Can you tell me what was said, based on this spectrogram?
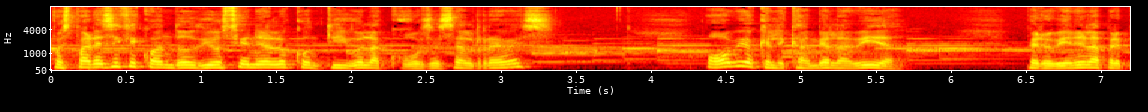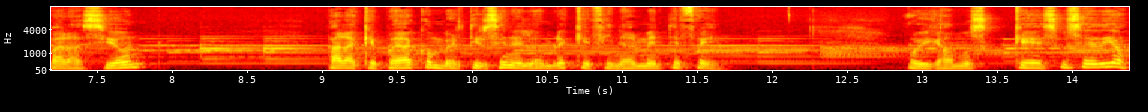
Pues parece que cuando Dios tiene algo contigo la cosa es al revés. Obvio que le cambia la vida pero viene la preparación para que pueda convertirse en el hombre que finalmente fue. Oigamos qué sucedió.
